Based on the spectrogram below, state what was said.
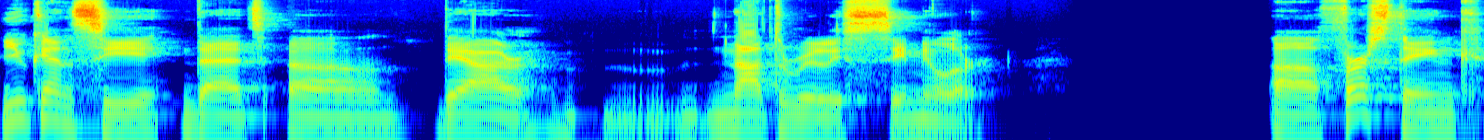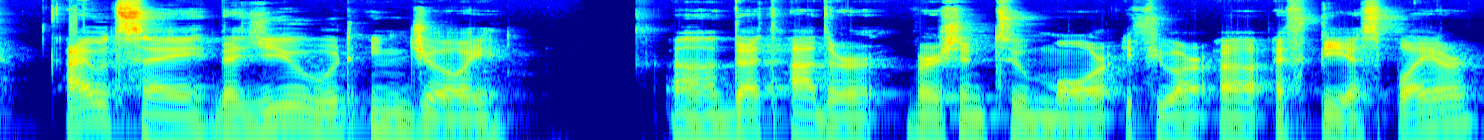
you can see that uh, they are not really similar. Uh, first thing, I would say that you would enjoy uh, other version 2 more if you are a FPS player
